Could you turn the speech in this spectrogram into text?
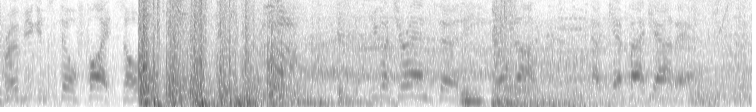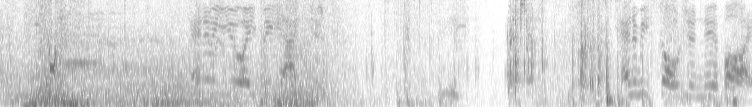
Prove you can still fight, soldier. You got your hands dirty. Well done. Now get back out there. Enemy UAV active. Enemy soldier nearby.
